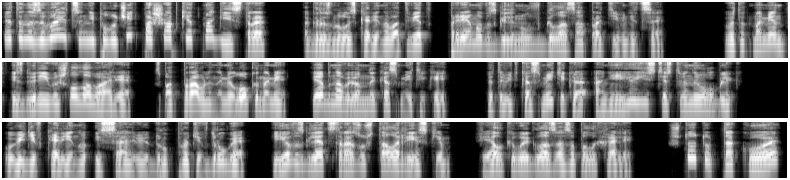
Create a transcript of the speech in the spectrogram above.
«Это называется не получить по шапке от магистра», огрызнулась Карина в ответ, прямо взглянув в глаза противницы. В этот момент из дверей вышла лавария с подправленными локонами и обновленной косметикой. Это ведь косметика, а не ее естественный облик. Увидев Карину и Сальвию друг против друга, ее взгляд сразу стал резким, фиалковые глаза заполыхали. «Что тут такое?» —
